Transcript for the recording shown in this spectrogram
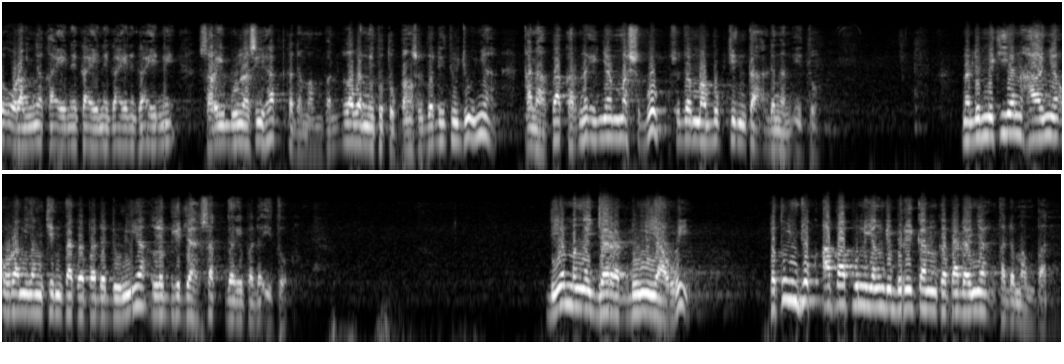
itu orangnya ka ini ka ini ka ini ka ini. Seribu nasihat kada mampan. Lawan itu tupang sudah ditujunya. Kenapa? Karena inya masgub sudah mabuk cinta dengan itu. Nah demikian halnya orang yang cinta kepada dunia lebih dahsyat daripada itu. Dia mengejar duniawi. Petunjuk apa pun yang diberikan kepadanya kada mampan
